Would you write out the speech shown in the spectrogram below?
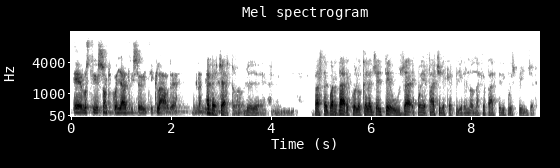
è lo stesso anche con gli altri servizi cloud. Eh, eh beh, certo, basta guardare quello che la gente usa e poi è facile capire no, da che parte li puoi spingere.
